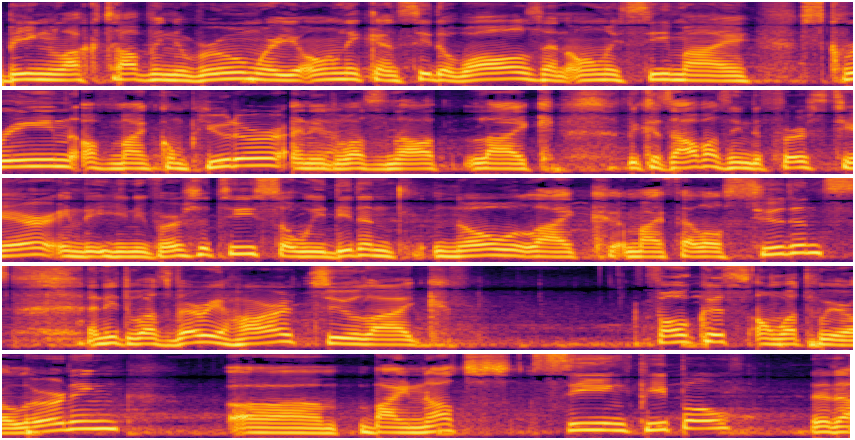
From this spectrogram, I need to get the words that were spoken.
being locked up in a room where you only can see the walls and only see my screen of my computer. And it was not like, because I was in the first year in the university, so we didn't know like my fellow students. And it was very hard to like focus on what we are learning um, by not seeing people that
